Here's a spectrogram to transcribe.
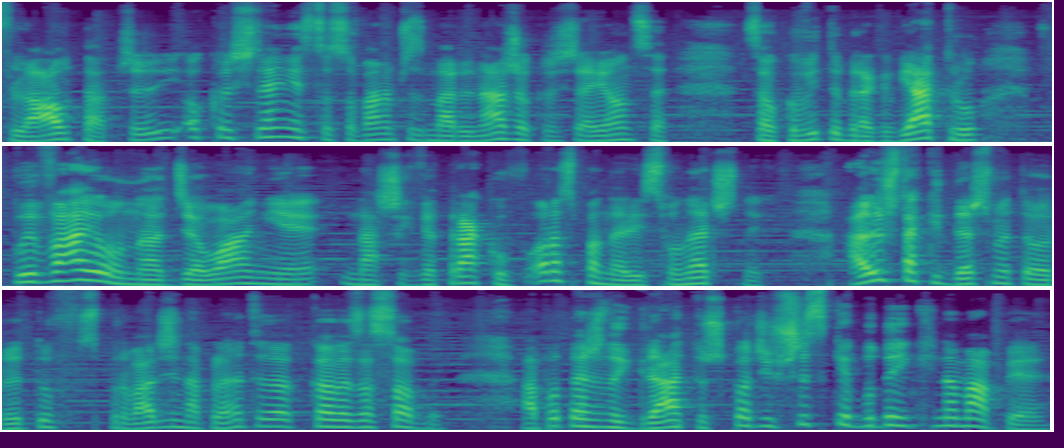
flauta, czyli określenie stosowane przez marynarzy określające całkowity brak wiatru, wpływają na działanie naszych wiatraków oraz paneli słonecznych. A już taki deszcz meteorytów sprowadzi na planetę dodatkowe zasoby, a potężny grad uszkodzi wszystkie budynki na mapie.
